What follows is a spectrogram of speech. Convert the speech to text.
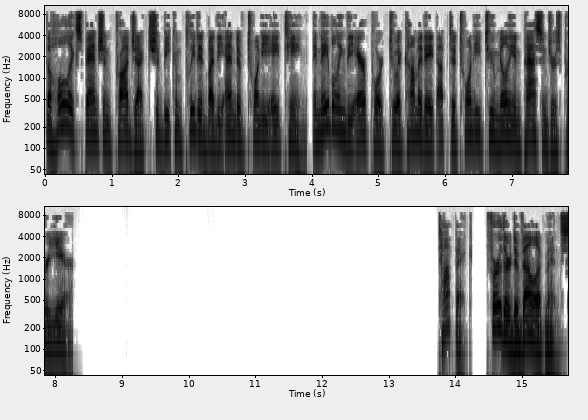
The whole expansion project should be completed by the end of 2018, enabling the airport to accommodate up to 22 million passengers per year. Further developments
